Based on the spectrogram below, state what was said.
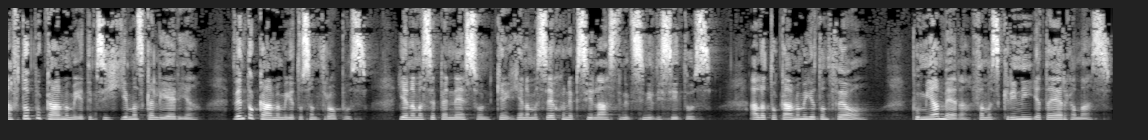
Αυτό που κάνουμε για την ψυχική μας καλλιέργεια δεν το κάνουμε για τους ανθρώπους, για να μας επενέσουν και για να μας έχουν ψηλά στην συνείδησή τους, αλλά το κάνουμε για τον Θεό, που μια μέρα θα μας κρίνει για τα έργα μας.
